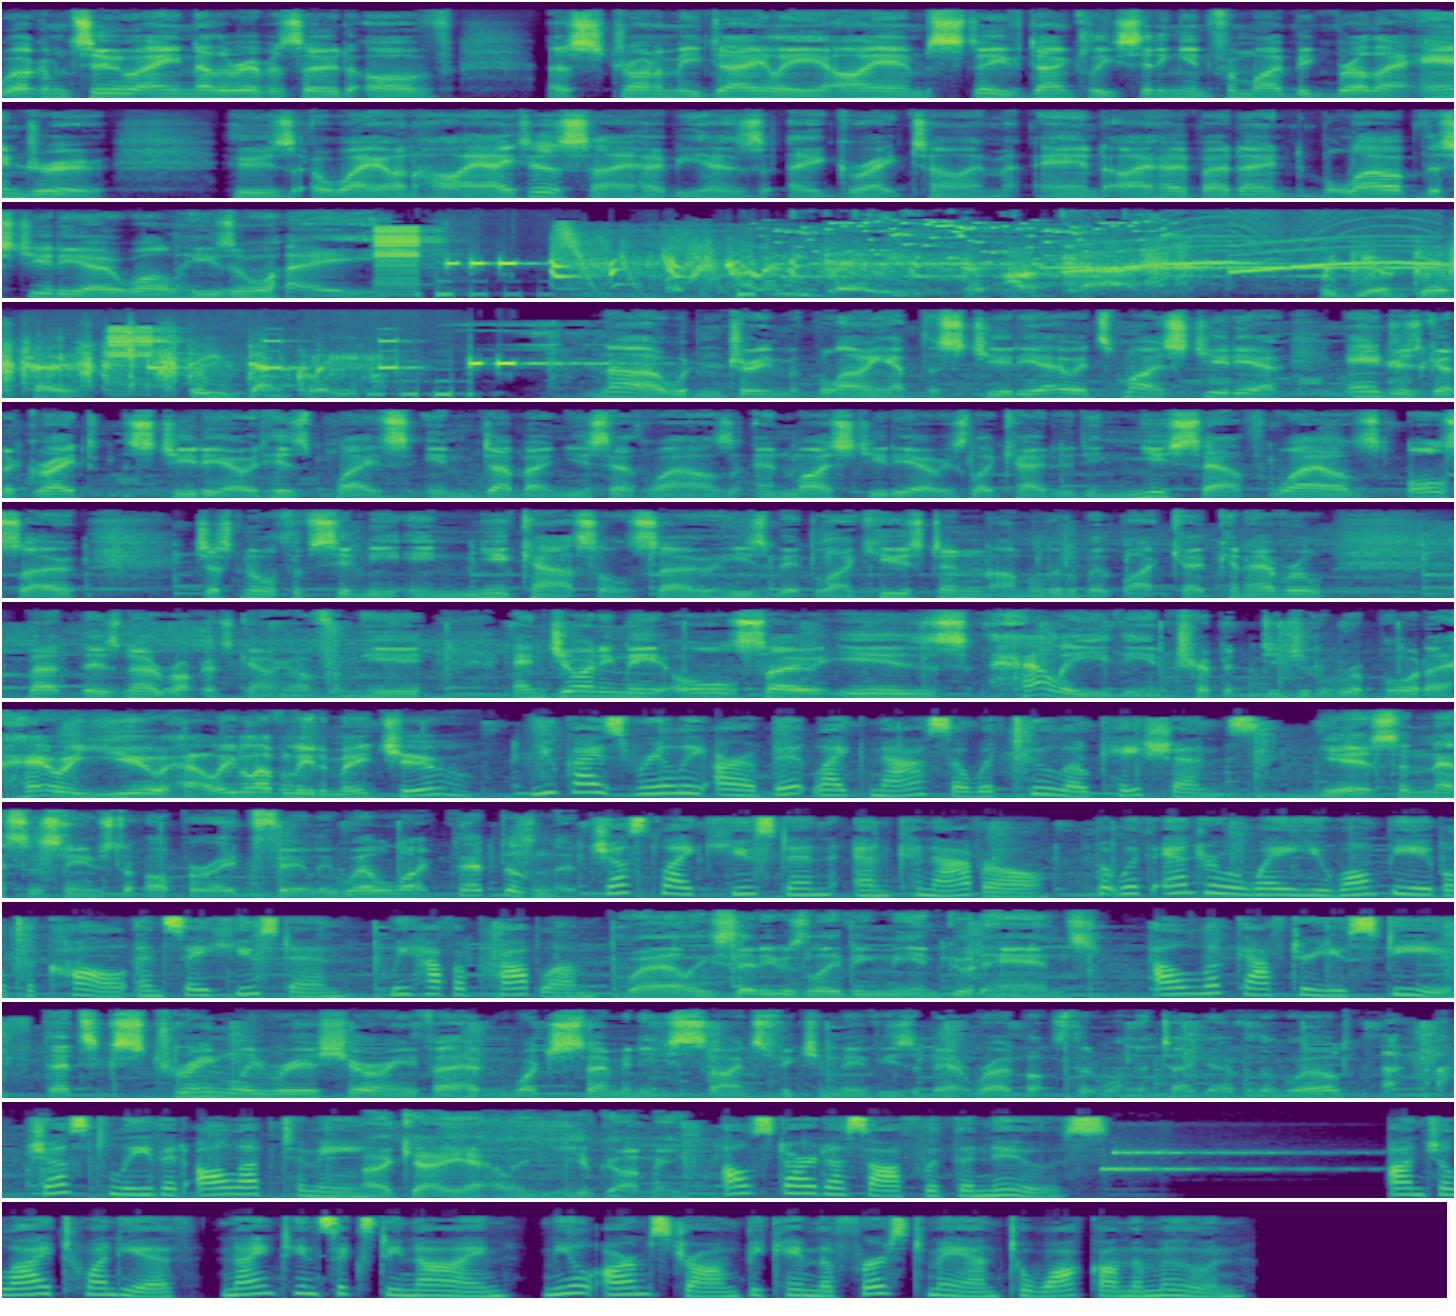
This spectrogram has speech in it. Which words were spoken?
Welcome to another episode of Astronomy Daily. I am Steve Dunkley sitting in for my big brother Andrew, who's away on hiatus. I hope he has a great time and I hope I don't blow up the studio while he's away. Astronomy Daily, the podcast, with your guest host, Steve Dunkley. No, I wouldn't dream of blowing up the studio. It's my studio. Andrew's got a great studio at his place in Dubbo, New South Wales, and my studio is located in New South Wales, also just north of Sydney in Newcastle. So he's a bit like Houston. I'm a little bit like Cape Canaveral but there's no rockets going off from here. And joining me also is Halley, the intrepid digital reporter. How are you, Halley? Lovely to meet you. You guys really are a bit like NASA with two locations. Yes, and NASA seems to operate fairly well like that, doesn't it? Just like Houston and Canaveral. But with Andrew away, you won't be able to call and say, Houston, we have a problem. Well, he said he was leaving me in good hands. I'll look after you, Steve. That's extremely reassuring if I hadn't watched so many science fiction movies about robots that want to take over the world. Just leave it all up to me. Okay, Halley, you've got me. I'll start us off with the news. On July 20, 1969, Neil Armstrong became the first man to walk on the moon.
